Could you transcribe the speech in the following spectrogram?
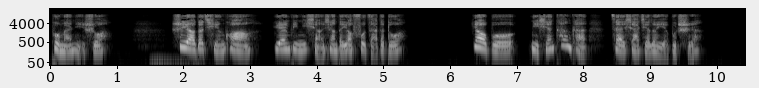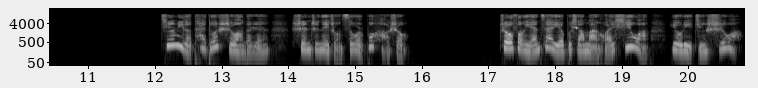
不瞒你说，世瑶的情况远比你想象的要复杂的多。要不你先看看，再下结论也不迟。经历了太多失望的人，深知那种滋味不好受。周凤言再也不想满怀希望又历经失望。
